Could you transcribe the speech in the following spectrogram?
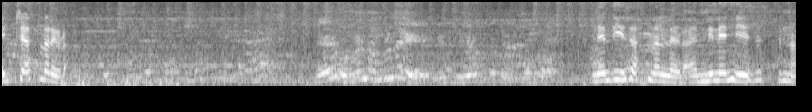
ఇచ్చేస్తున్నారు ఇక్కడ. నేను తీసేస్తున్నాను లేడా? అన్ని నేను చేసిస్తున్నా.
